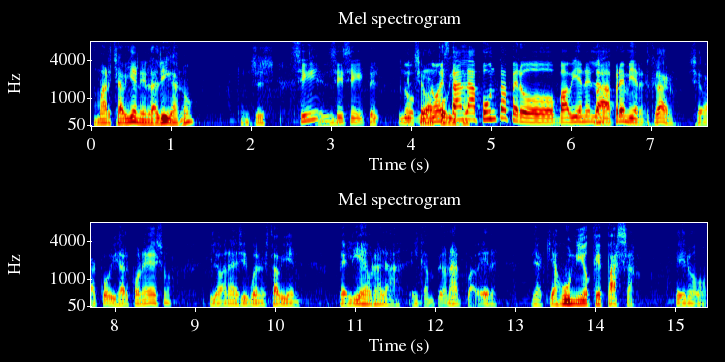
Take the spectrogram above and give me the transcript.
marcha bien en la liga, ¿no? Entonces, Sí, él- sí, sí. él- no él no está en la punta, pero va bien en la Premier. claro, se va a cobijar con eso y le van a decir, bueno, está bien, peleé ahora la, el campeonato, a ver, de aquí a junio qué pasa. Pero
